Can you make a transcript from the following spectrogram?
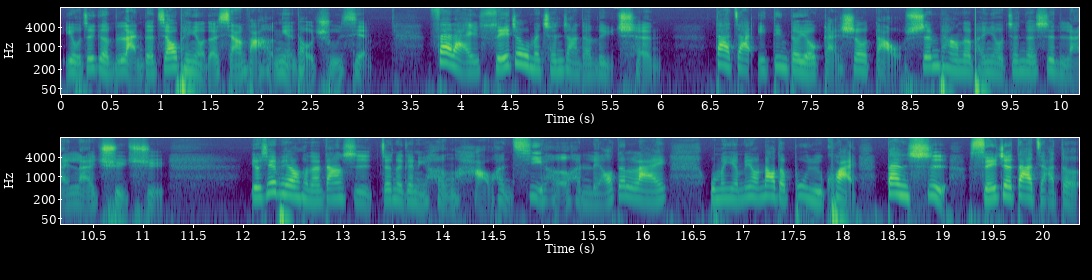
有这个懒得交朋友的想法和念头出现。再来，随着我们成长的旅程，大家一定都有感受到，身旁的朋友真的是来来去去。有些朋友可能当时真的跟你很好，很契合，很聊得来，我们也没有闹得不愉快。但是随着大家的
